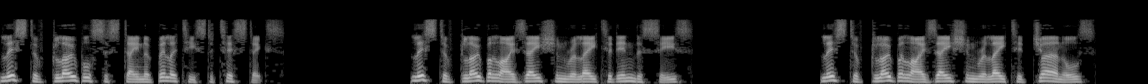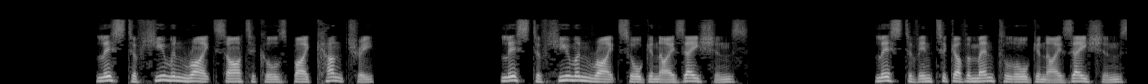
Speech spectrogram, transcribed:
List of global sustainability statistics List of globalization-related indices List of globalization-related journals List of human rights articles by country. List of human rights organizations. List of intergovernmental organizations.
